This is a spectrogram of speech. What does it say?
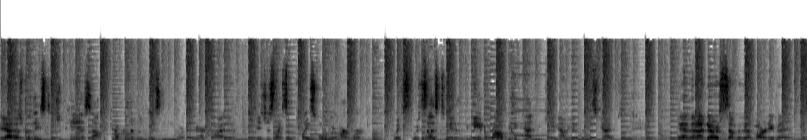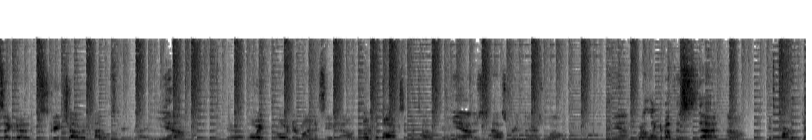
Yeah. that was released in Japan. It's not the cover that was released in the North America either. It's just like some placeholder artwork, which which says to me that the game probably hadn't came out yet when this guide was made. Yeah, and then I noticed some of them aren't even. It's like a screenshot of the title screen, right? Yeah, Yeah. Oh, wait. Oh, never mind. I see it now. Both the box and the title screen. Yeah, there's a title screen there as well. And what I like about this is that um, it's part of the,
